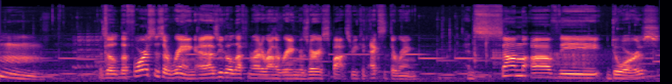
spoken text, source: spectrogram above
Hmm. So the forest is a ring, and as you go left and right around the ring, there's various spots where you can exit the ring. And some of the doors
